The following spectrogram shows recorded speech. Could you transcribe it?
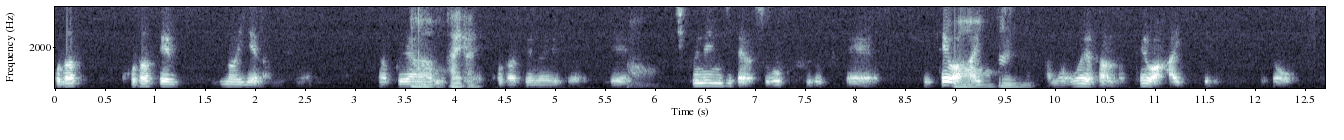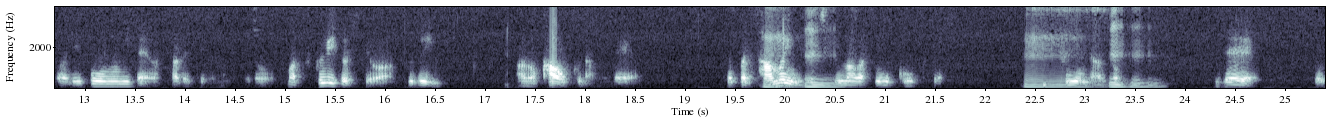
戸だ戸建ての家なんですね。借家なんで戸建ての家で、で、築年自体はすごく古くて、で手は入っあうん。あの、大家さんの手は入ってるんですけど、まあリフォームみたいなのされてるんですけど、まあ、作りとしては古い、あの、家屋なので、やっぱり寒いんです隙間がすごく多くて、うん。冬になると。で、えっ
